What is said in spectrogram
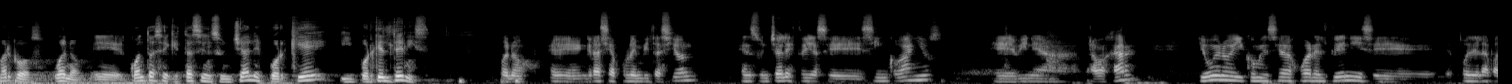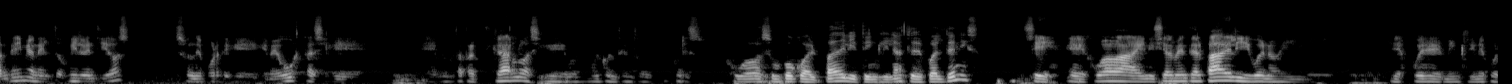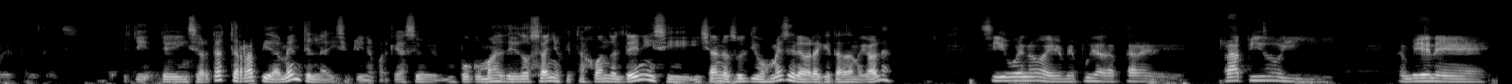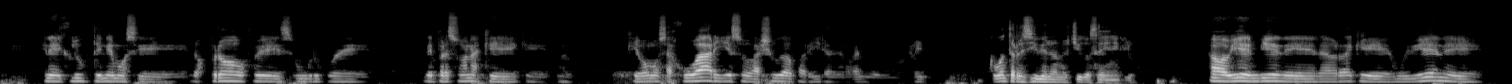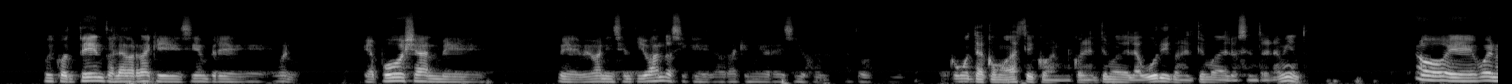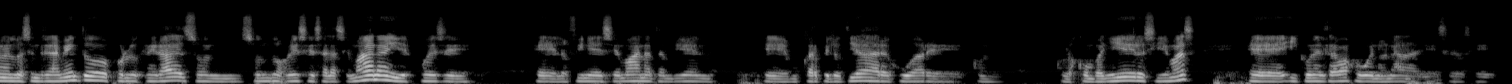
Marcos, bueno, eh, ¿cuánto hace que estás en Sunchales? ¿Por qué y por qué el tenis? Bueno, eh, gracias por la invitación. En Sunchales estoy hace cinco años, eh, vine a trabajar y bueno, y comencé a jugar el tenis después de la pandemia en el 2022. Es un deporte que, que me gusta, así que me gusta practicarlo, así que bueno, muy contento por eso. ¿Jugabas un poco al pádel y te inclinaste después al tenis? Sí, jugaba inicialmente al pádel y bueno, y y después me incliné por el, tenis. Te, insertaste rápidamente en la disciplina, porque hace un poco más de dos años que estás jugando al tenis y, ya en los últimos meses la verdad que estás dando que hablar. Sí, bueno, eh, me pude adaptar eh, rápido y también eh, en el club tenemos los profes, un grupo de, personas que, que, que vamos a jugar y eso ayuda para ir agarrando ritmo. ¿Cómo te recibieron los chicos ahí en el club? No, bien, bien, eh, la verdad que muy bien, eh, muy contentos, la verdad que siempre, bueno, me apoyan, me, me, van incentivando, así que la verdad que muy agradecidos a, todos. ¿Cómo te acomodaste con, con, el tema del laburo y con el tema de los entrenamientos? No, eh, bueno, en los entrenamientos por lo general son, son dos veces a la semana y después los fines de semana también buscar pelotear, jugar con con los compañeros y demás. Eh, y con el trabajo, bueno, nada, es,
